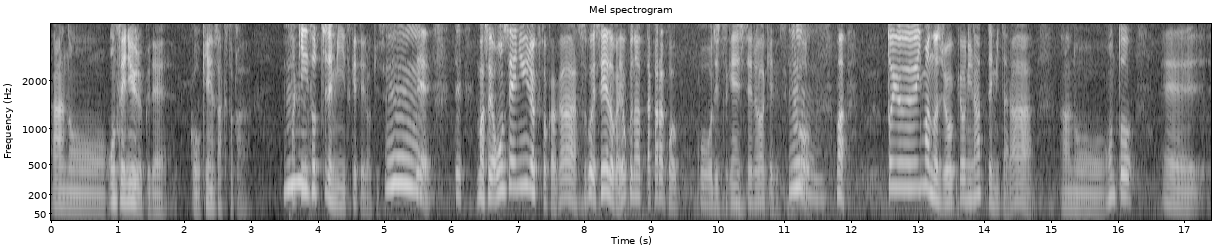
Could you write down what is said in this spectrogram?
あの音声入力でこう検索とか先にそっちで身につけてるわけですよ。うん、ででまあそういう音声入力とかがすごい精度が良くなったからこうこう実現してるわけですけど、うん。という今の状況になってみたらあの本当、えー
